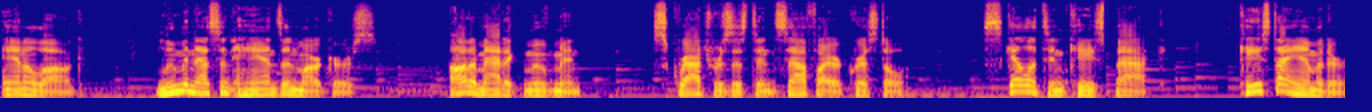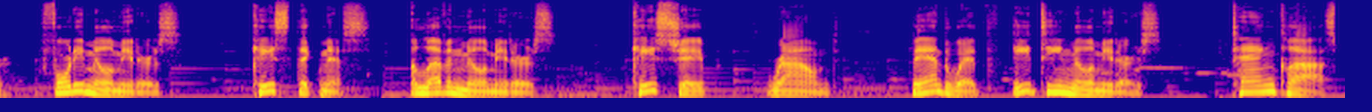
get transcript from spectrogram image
analog. Luminescent hands and markers. Automatic movement. Scratch resistant sapphire crystal. Skeleton case back. Case diameter 40 millimeters. Case thickness 11 millimeters. Case shape round. Band width 18 millimeters. Tang clasp.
